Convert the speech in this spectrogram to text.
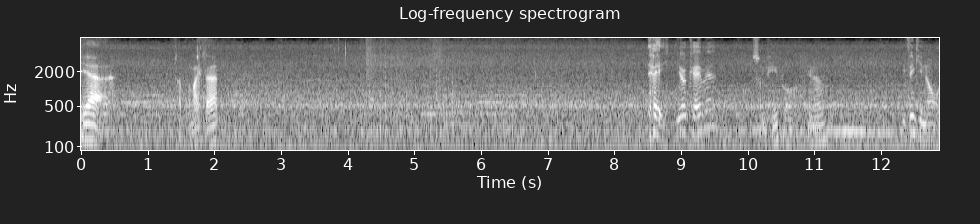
Yeah. Something like that. Hey, you okay, man? Some people, you know. You think you know them.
